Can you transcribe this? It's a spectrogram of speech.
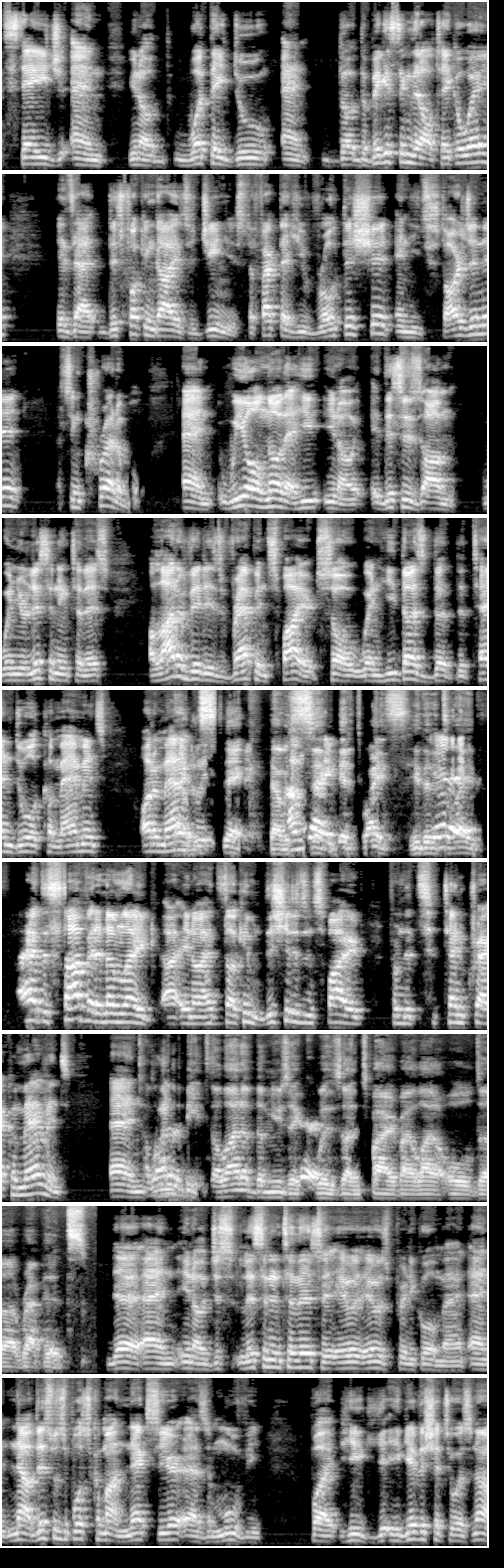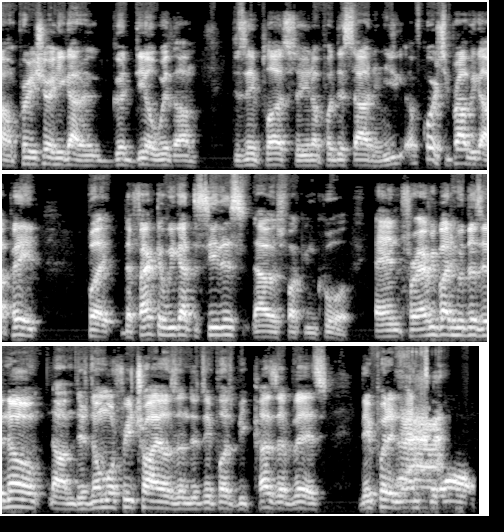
stage and you know what they do and the the biggest thing that I'll take away is that this fucking guy is a genius. The fact that he wrote this shit and he stars in it, that's incredible. And we all know that he, you know, this is um when you're listening to this, a lot of it is rap inspired. So when he does the the 10 duel commandments, automatically that was sick. That was I'm sick. Like, he did it twice. He did yeah, it twice. I had to stop it and I'm like, uh, you know, I had to tell him this shit is inspired from the t- 10 crack commandments. And a lot of the beats, a lot of the music yeah. was uh, inspired by a lot of old uh, rap hits. Yeah, and you know, just listening to this, it, it, it was pretty cool, man. And now this was supposed to come out next year as a movie, but he he gave the shit to us now. I'm pretty sure he got a good deal with um Disney Plus to you know put this out, and he of course he probably got paid. But the fact that we got to see this, that was fucking cool. And for everybody who doesn't know, um, there's no more free trials on Disney Plus because of this. They put an ah. end to ah. that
